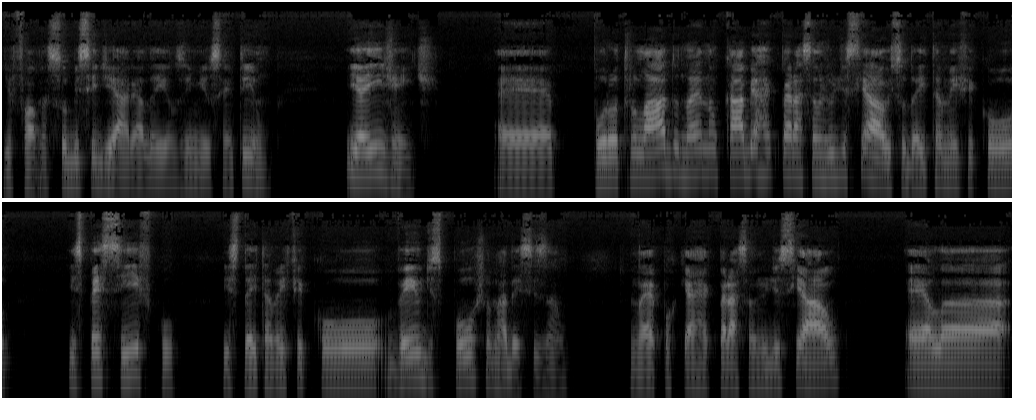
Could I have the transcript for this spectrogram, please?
de forma subsidiária a Lei 11.101. E aí, gente, é, por outro lado, né, não cabe a recuperação judicial. Isso daí também ficou específico. Isso daí também ficou veio disposto na decisão, né? Porque a recuperação judicial ela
